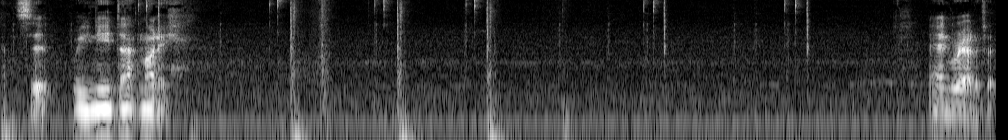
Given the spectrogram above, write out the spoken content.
That's it. We need that money. Out of it.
